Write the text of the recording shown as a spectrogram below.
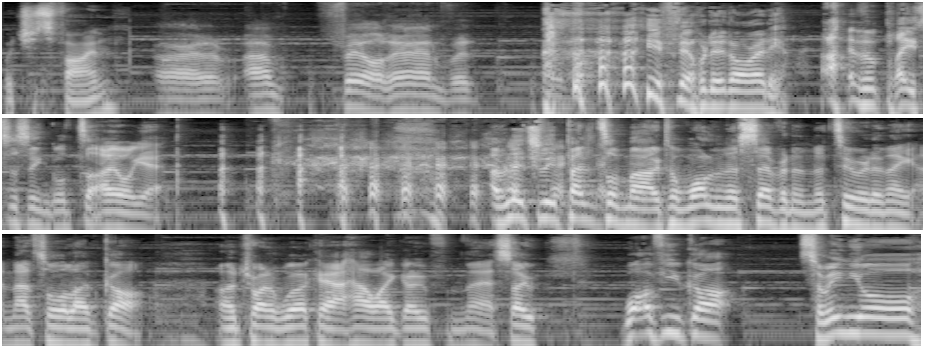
which is fine. All right, I'm filled in, but you filled it already. I haven't placed a single tile yet. I've literally pencil marked a one and a seven and a two and an eight, and that's all I've got. I'm trying to work out how I go from there. So, what have you got? So, in your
